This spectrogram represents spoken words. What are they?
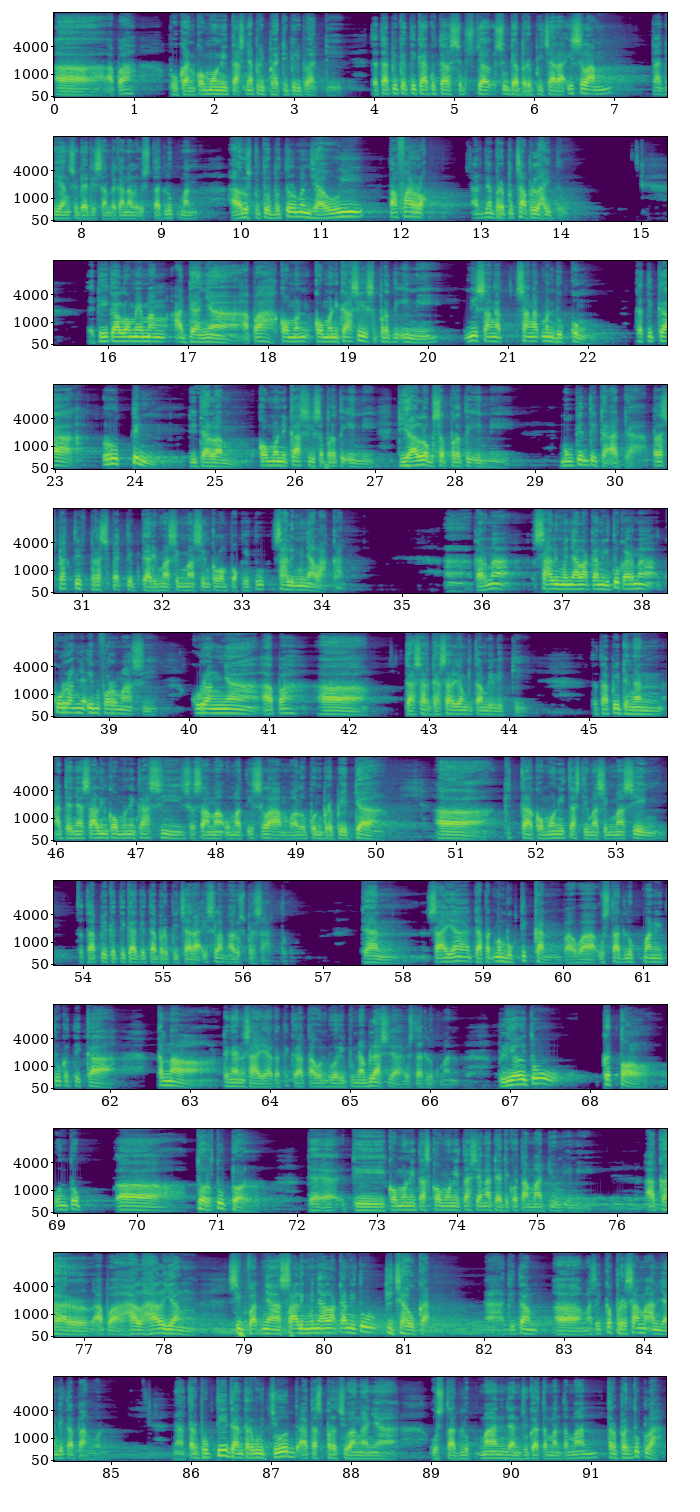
uh, apa? Bukan komunitasnya pribadi-pribadi. Tetapi ketika kita sudah, sudah berbicara Islam, tadi yang sudah disampaikan oleh Ustadz Lukman, harus betul-betul menjauhi tafarok, artinya berpecah belah itu. Jadi kalau memang adanya apa komunikasi seperti ini, ini sangat sangat mendukung ketika rutin di dalam komunikasi seperti ini, dialog seperti ini, mungkin tidak ada perspektif-perspektif dari masing-masing kelompok itu saling menyalahkan. Nah, karena saling menyalahkan itu karena kurangnya informasi, kurangnya apa eh, dasar-dasar yang kita miliki. Tetapi dengan adanya saling komunikasi sesama umat Islam, walaupun berbeda, uh, kita komunitas di masing-masing tetapi ketika kita berbicara Islam harus bersatu. Dan saya dapat membuktikan bahwa Ustadz Lukman itu ketika kenal dengan saya ketika tahun 2016 ya Ustadz Lukman. Beliau itu getol untuk uh, door to door di komunitas-komunitas yang ada di kota Madiun ini agar apa hal-hal yang sifatnya saling menyalahkan itu dijauhkan Nah, kita uh, masih kebersamaan yang kita bangun. Nah, terbukti dan terwujud atas perjuangannya Ustadz Lukman dan juga teman-teman terbentuklah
